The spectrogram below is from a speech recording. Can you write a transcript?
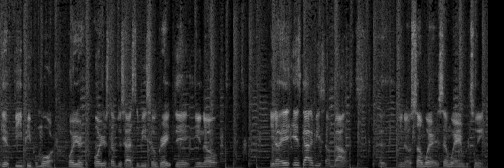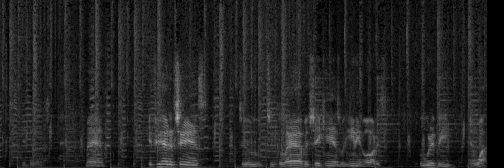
get feed people more, or your or your stuff just has to be so great that you know, you know, it, has got to be some balance, uh, you know, somewhere somewhere in between. It does, man. If you had a chance to to collab and shake hands with any artist, who would it be and why?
